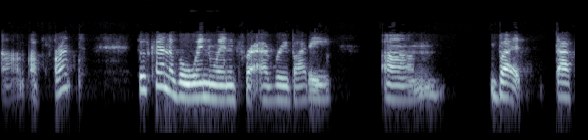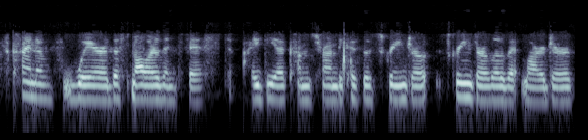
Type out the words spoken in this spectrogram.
um, up front. So it's kind of a win-win for everybody. Um, but that's kind of where the smaller than fist idea comes from because the screens are, screens are a little bit larger.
